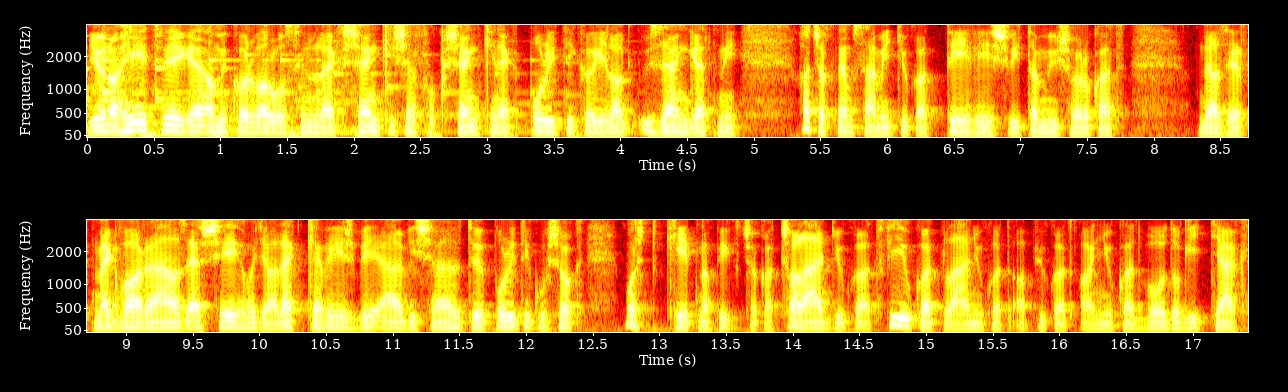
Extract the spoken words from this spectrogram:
Jön a hétvége, amikor valószínűleg senki se fog senkinek politikailag üzengetni, ha csak nem számítjuk a tévés vitaműsorokat de azért megvan rá az esély, hogy a legkevésbé elviselhető politikusok most két napig csak a családjukat, fiúkat, lányukat, apjukat, anyjukat boldogítják,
